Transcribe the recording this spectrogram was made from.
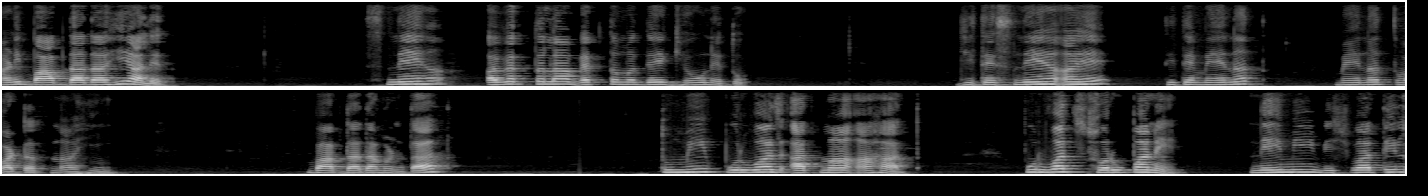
आणि बापदादाही आलेत. स्नेह अव्यक्तला व्यक्तमध्ये घेऊन येतो. जिथे स्नेह आहे तिथे मेहनत मेहनत वाटत नाही. बापदादा म्हणतात तुम्ही पूर्वज आत्मा आहात. पूर्वज स्वरूपाने नेहमी विश्वातील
